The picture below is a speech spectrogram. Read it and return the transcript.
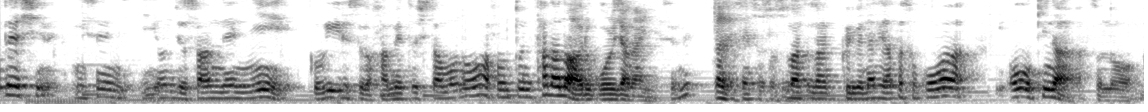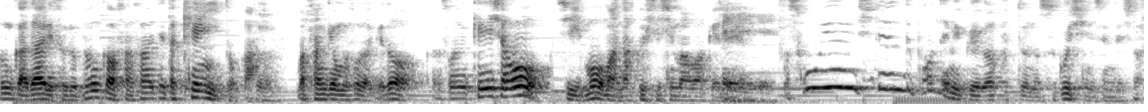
こでし2043年にウイルスが破滅したものは本当にただのアルコールじゃないんですよね。そうですね、そうそうそうまあ。まあ、繰りだけど、やっぱそこは大きなその文化であり、それを文化を支えていた権威とか、うんまあ産業もそうだけど、そういう権威者を地位もまあなくしてしまうわけで、ええそういう視点でパンデミック描くっていうのはすごい新鮮でしたね。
